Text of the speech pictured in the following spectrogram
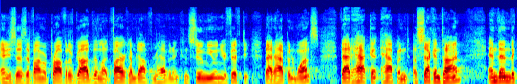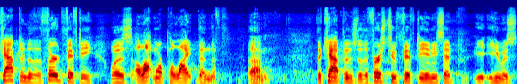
and he says, If I'm a prophet of God, then let fire come down from heaven and consume you and your 50. That happened once. That ha- happened a second time. And then the captain of the third 50 was a lot more polite than the, um, the captains of the first 250. And he said he was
